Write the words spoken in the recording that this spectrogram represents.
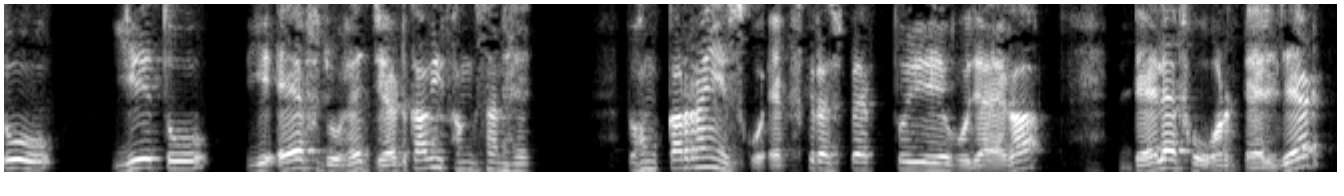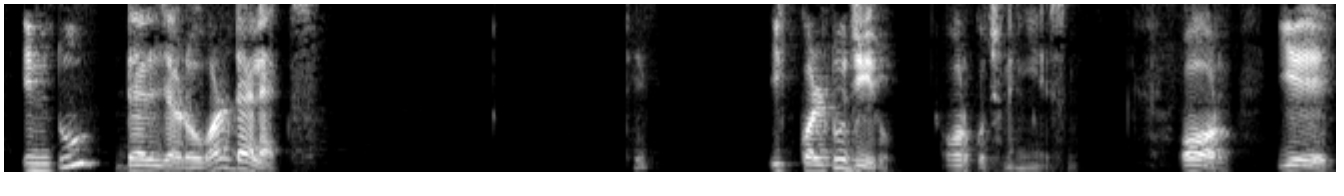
तो ये तो ये एफ़ जो है जेड का भी फ़ंक्शन है। तो हम कर रहे हैं इसको। एक्स के रेस्पेक्ट तो ये हो जाएगा del f over del z into del z over del x ठीक? इक्वल टू ज़ीरो और कुछ नहीं है इसमें। और ये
